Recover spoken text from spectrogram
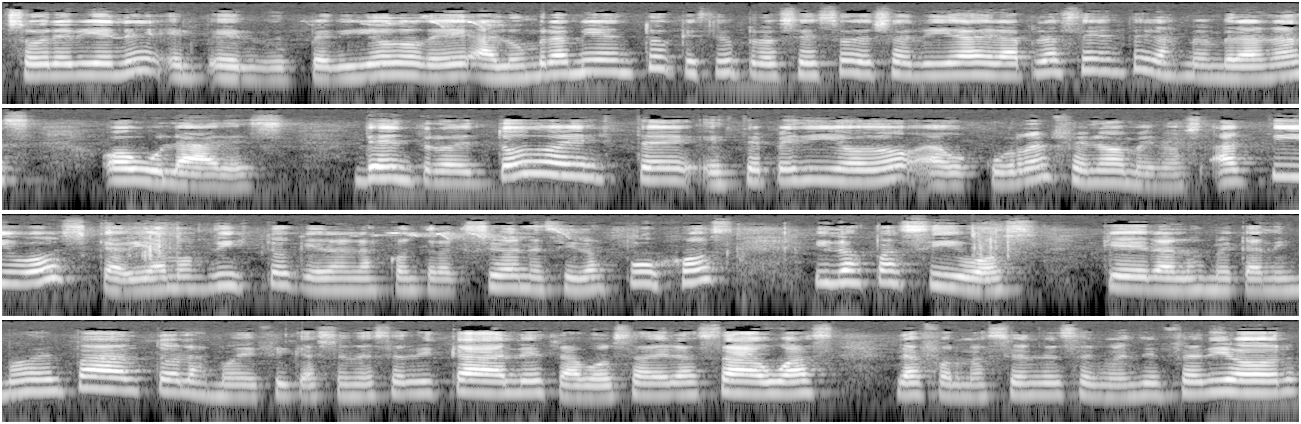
sobreviene el, el periodo de alumbramiento, que es el proceso de salida de la placenta y las membranas ovulares. Dentro de todo este, este periodo ocurren fenómenos activos que habíamos visto que eran las contracciones y los pujos y los pasivos que eran los mecanismos del parto, las modificaciones cervicales, la bolsa de las aguas, la formación del segmento inferior,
